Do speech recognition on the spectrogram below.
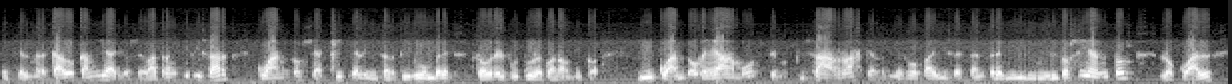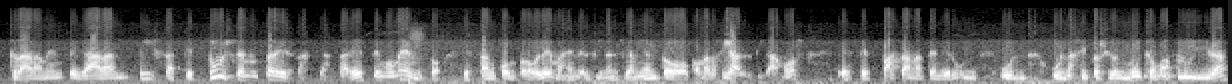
es que el mercado cambiario se va a tranquilizar cuando se achique la incertidumbre sobre el futuro económico. Y cuando veamos en pizarras que el riesgo país está entre 1.000 y 1.200, lo cual claramente garantiza que tus empresas que hasta este momento están con problemas en el financiamiento comercial, digamos, este, pasan a tener un, una situación mucho más fluida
